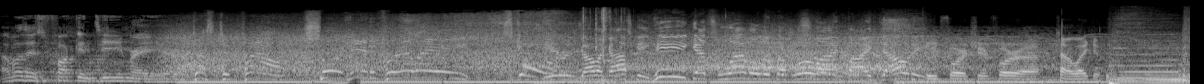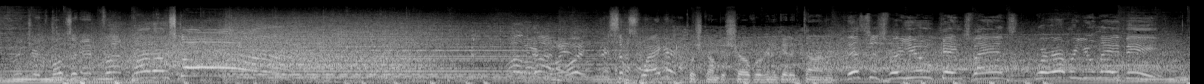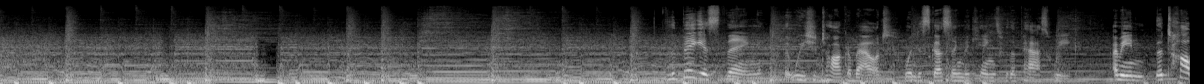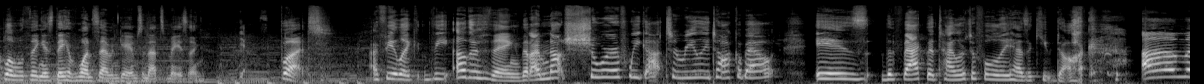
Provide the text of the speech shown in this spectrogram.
How about this fucking team right here? Dustin Brown, short-handed for LA. Score! Here is Goligoski. He gets leveled at the blue line by Doughty. Food for, it, cheered for, uh, kind of like it. Richard throws it in front. Carter score! Well done, boy. There's some swagger. Push come to shove, we're going to get it done. This is for you, Kings fans, wherever you may be. Biggest thing that we should talk about when discussing the Kings for the past week. I mean, the top level thing is they have won seven games, and that's amazing. Yes. But I feel like the other thing that I'm not sure if we got to really talk about is the fact that Tyler Toffoli has a cute dog. Um,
